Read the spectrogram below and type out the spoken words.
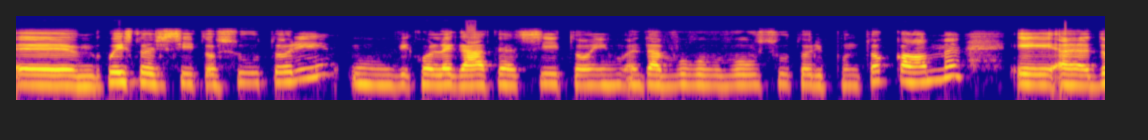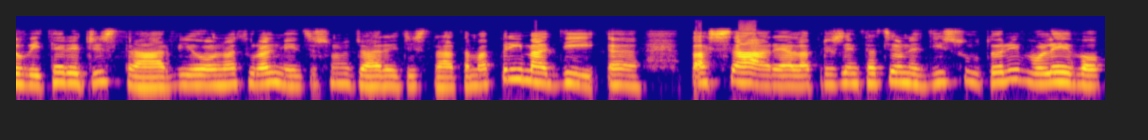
Eh, questo è il sito Sutori, mm, vi collegate al sito in, da www.sutori.com e eh, dovete registrarvi. Io naturalmente sono già registrata, ma prima di eh, passare alla presentazione di Sutori volevo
